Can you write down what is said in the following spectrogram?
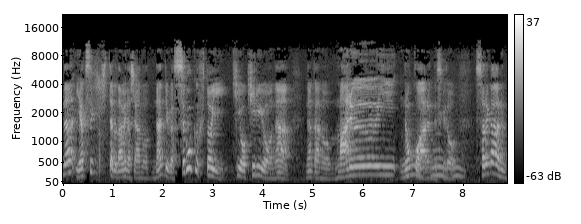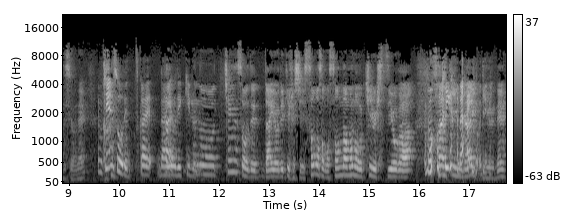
なな焼くすぎ切ったらダメだしあのなんていうかすごく太い木を切るようななんかあの丸いノコあるんですけど、うんうんうん。それがあるんですよね。でもチェーンソーで使え代用できる、はい、あのチェーンソーで代用できるしそもそもそんなものを切る必要が最近ないっていうね。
